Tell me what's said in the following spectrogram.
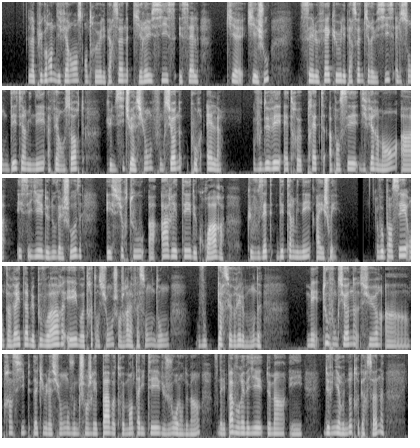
La plus grande différence entre les personnes qui réussissent et celles qui, échouent, c'est le fait que les personnes qui réussissent, elles sont déterminées à faire en sorte qu'une situation fonctionne pour elles. Vous devez être prête à penser différemment, à essayer de nouvelles choses et surtout à arrêter de croire que vous êtes déterminé à échouer. Vos pensées ont un véritable pouvoir et votre attention changera la façon dont vous percevrez le monde. Mais tout fonctionne sur un principe d'accumulation. Vous ne changerez pas votre mentalité du jour au lendemain. Vous n'allez pas vous réveiller demain et devenir une autre personne.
